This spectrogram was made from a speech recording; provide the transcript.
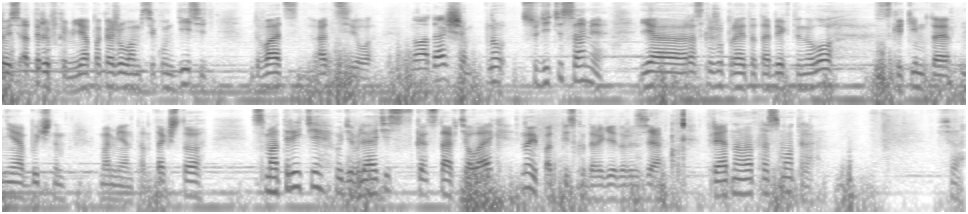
то есть отрывками, я покажу вам секунд 10-20 от силы. Ну а дальше, ну, судите сами. Я расскажу про этот объект НЛО с каким-то необычным моментом. Так что смотрите, удивляйтесь, ставьте лайк, ну и подписку, дорогие друзья. Приятного просмотра. Все.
